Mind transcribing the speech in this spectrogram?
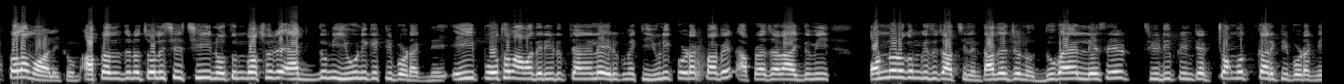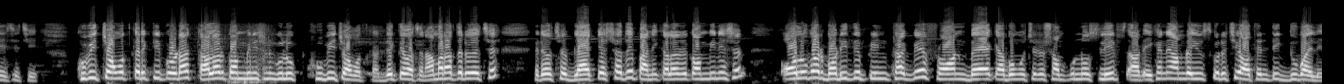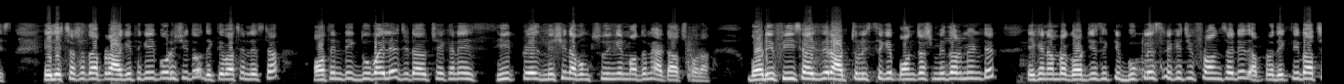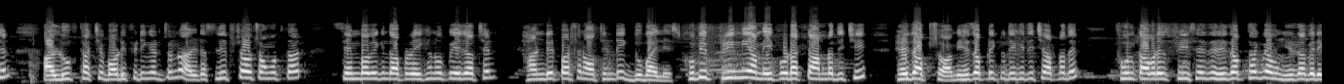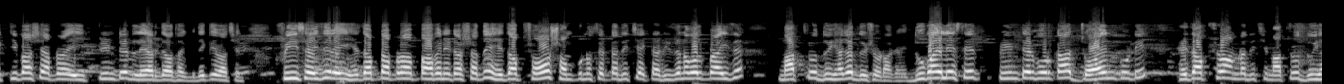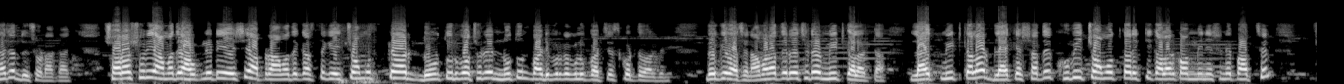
আসসালামু আলাইকুম। আপনাদের জন্য চলে এসেছি নতুন বছরে একদমই ইউনিক একটি প্রোডাক্ট নিয়ে। এই প্রথম আমাদের ইউটিউব চ্যানেলে এরকম একটি ইউনিক প্রোডাক্ট পাবেন। আপনারা যারা একদমই অন্যরকম কিছু চাচ্ছিলেন, তাদের জন্য দুবাইয়ের লেসের থ্রি প্রিন্টেড চমৎকার একটি প্রোডাক্ট নিয়ে এসেছি। খুবই চমৎকার একটি প্রোডাক্ট কালার কম্বিনেশনগুলো খুবই চমৎকার। দেখতে পাচ্ছেন, আমার হাতে রয়েছে, এটা হচ্ছে ব্ল্যাক এর সাথে, পানি কালারের কম্বিনেশন অল ওভার বডিতে প্রিন্ট থাকবে ফ্রন্ট ব্যাক এবং হচ্ছে সম্পূর্ণ স্লিভস আর এখানে আমরা ইউজ করেছি অথেন্টিক দুবাই লেস। এই লেসটার সাথে আপনারা আগে থেকেই পরিচিত, দেখতে পাচ্ছেন লেসটা। অথেন্টিক দুবাইলে যেটা হচ্ছে এখানে হিট প্রেস মেশিন এবং সুইং এর মাধ্যমে অ্যাটাচ করা। বডি ফ্রি সাইজের আটচল্লিশ থেকে পঞ্চাশ মেজারমেন্টের এখানে আমরা গর্জেস একটি বুকলেস রেখেছি ফ্রন্ট সাইডে আপনারা দেখতেই পাচ্ছেন। আর লুপ থাকছে বডি ফিটিং এর জন্য। আর এটা স্লিপসটাও চমৎকার। সেম ভাবে কিন্তু আপনারা এখানেও পেয়ে যাচ্ছেন। Hundred percent authentic Dubai lace. খুবই প্রিমিয়াম এই প্রোডাক্টটা আমরা দিচ্ছি হেজাব সহ। আমি হেজাবটা একটু দেখে দিচ্ছি আপনাদের। ফুল কাভারেজ ফ্রি সাইজের হেজাব থাকবে এবং হেজাবের একটি পাশে আপনারা এই প্রিন্টেড লেয়ার দেওয়া থাকবে। দেখতে পাচ্ছেন? ফ্রি সাইজের এই হেজাবটা আপনারা পাবেন এটার সাথে। হেজাব সহ সম্পূর্ণ সেটটা দিচ্ছি একটা রিজনেবল প্রাইসে মাত্র দুই হাজার দুইশো টাকায়। দুবাই লেসের প্রিন্টের বোরকা জয়েন্ট কোটি হেজাব সহ আমরা দিচ্ছি মাত্র দুই হাজার দুশো টাকায়। সরাসরি আমাদের আউটলেটে এসে আপনারা আমাদের কাছ থেকে এই চমৎকার নতুন বছরের নতুন পার্টি বোরকাগুলো পারচেস করতে পারবেন। দেখতে পাচ্ছেন, আমার হাতে রয়েছে এটা মিড কালারটা লাইট মিড কালার ব্ল্যাকের সাথে খুবই চমৎকার একটি কালার কম্বিনেশনে পাচ্ছেন।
